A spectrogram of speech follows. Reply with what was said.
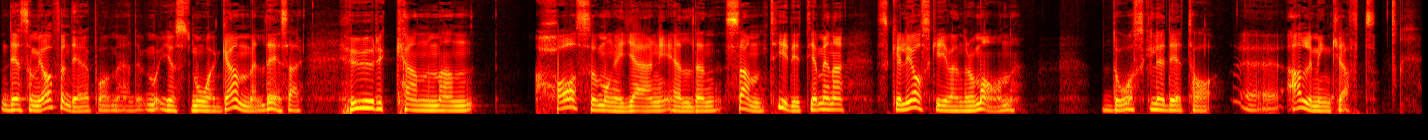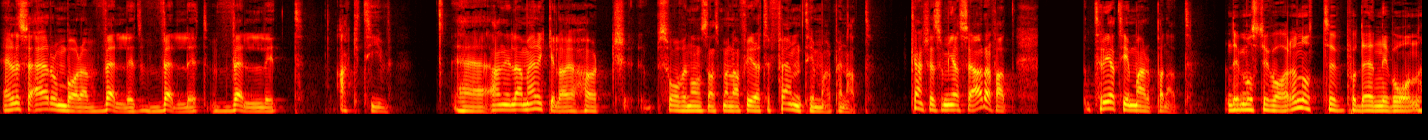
Det som jag funderar på med just Moa Gammel, det är så här, hur kan man ha så många järn i elden samtidigt? Jag menar, skulle jag skriva en roman, då skulle det ta all min kraft. Eller så är hon bara väldigt, väldigt, väldigt aktiv. Eh, Angela Merkel har jag hört sover någonstans mellan fyra till fem timmar per natt. Kanske som Yassir Arafat, tre timmar per natt. Det måste ju vara något på den nivån.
